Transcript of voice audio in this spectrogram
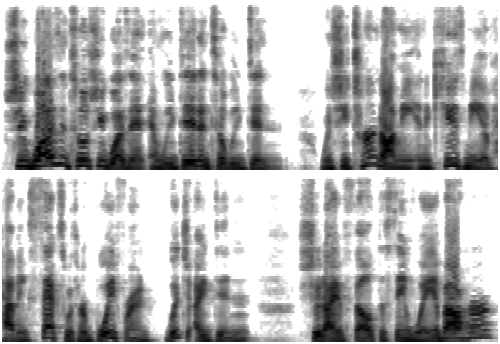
She was until she wasn't, and we did until we didn't. When she turned on me and accused me of having sex with her boyfriend, which I didn't, should I have felt the same way about her?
